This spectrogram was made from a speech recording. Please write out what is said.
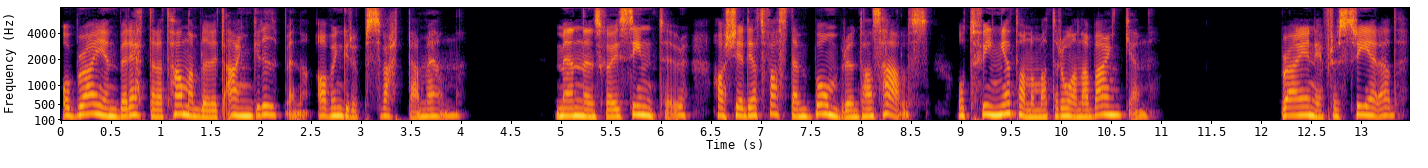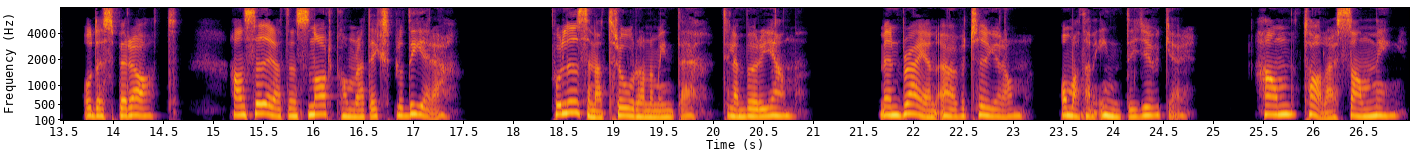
och Brian berättar att han har blivit angripen av en grupp svarta män. Männen ska i sin tur ha kedjat fast en bomb runt hans hals och tvingat honom att råna banken. Brian är frustrerad och desperat. Han säger att den snart kommer att explodera. Poliserna tror honom inte till en början. Men Brian övertygar dem om att han inte ljuger. Han talar sanning.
